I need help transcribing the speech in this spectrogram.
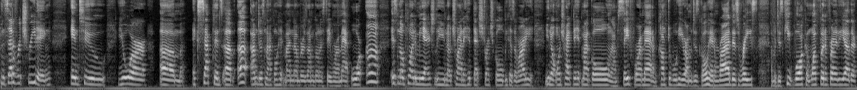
instead of retreating into your um acceptance of uh i'm just not gonna hit my numbers i'm gonna stay where i'm at or uh it's no point in me actually you know trying to hit that stretch goal because i'm already you know on track to hit my goal and i'm safe where i'm at i'm comfortable here i'm gonna just go ahead and ride this race i'm gonna just keep walking one foot in front of the other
